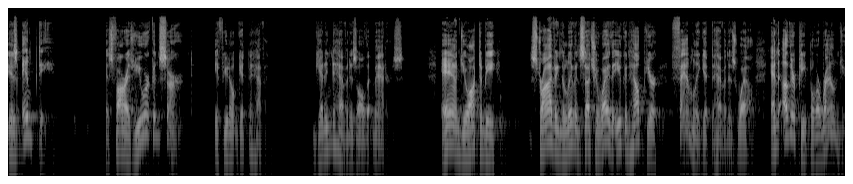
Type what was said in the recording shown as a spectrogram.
is empty as far as you are concerned if you don't get to heaven. Getting to heaven is all that matters. And you ought to be striving to live in such a way that you can help your family get to heaven as well and other people around you.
